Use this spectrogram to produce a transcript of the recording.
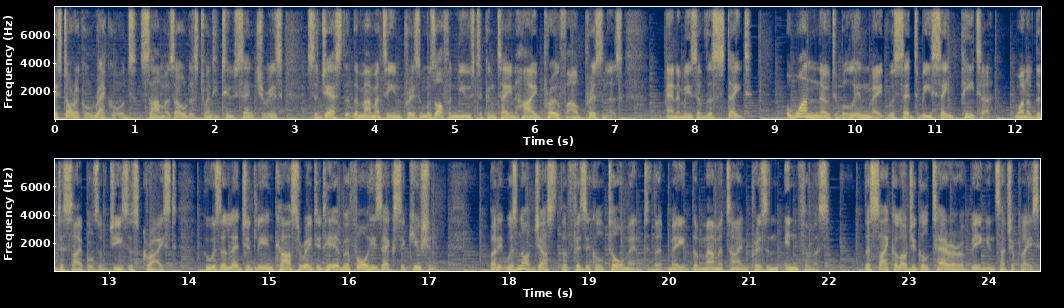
Historical records, some as old as 22 centuries, suggest that the Mamertine prison was often used to contain high-profile prisoners, enemies of the state. One notable inmate was said to be St. Peter, one of the disciples of Jesus Christ, who was allegedly incarcerated here before his execution. But it was not just the physical torment that made the Mamertine prison infamous. The psychological terror of being in such a place,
